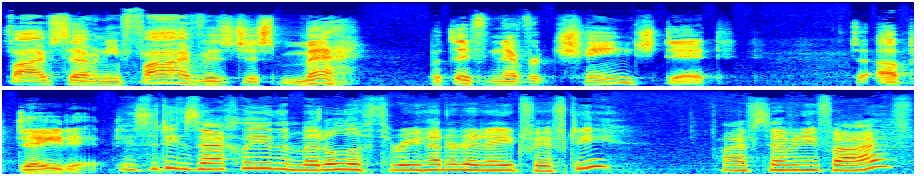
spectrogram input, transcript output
575 is just meh, but they've never changed it to update it. Is it exactly in the middle of three hundred and eight fifty? Five seventy five?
